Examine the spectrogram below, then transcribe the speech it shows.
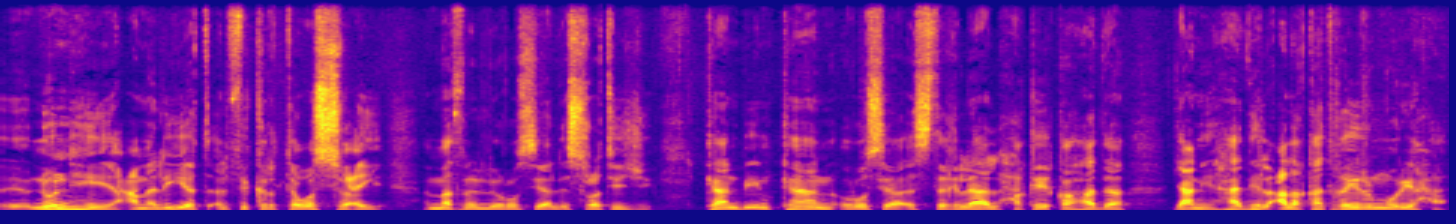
ننهي عملية الفكر التوسعي مثلا لروسيا الإستراتيجي. كان بإمكان روسيا استغلال حقيقة هذا يعني هذه العلاقات غير المريحه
